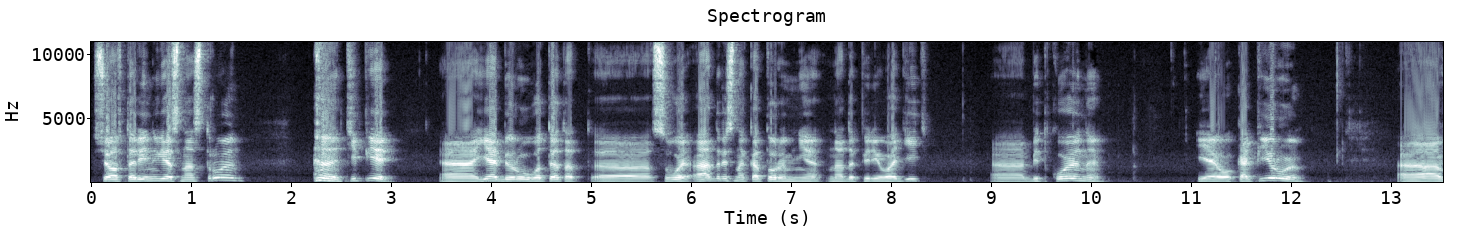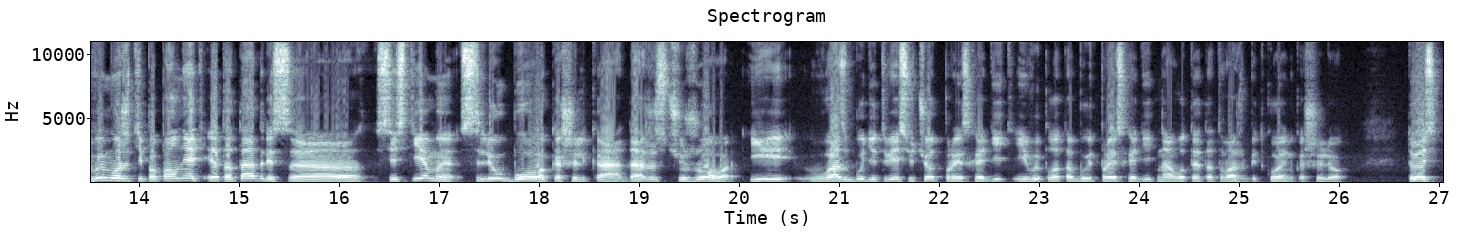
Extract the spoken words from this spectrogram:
Все, автореинвест настроен. Теперь э, я беру вот этот э, свой адрес, на который мне надо переводить биткоины. Я его копирую. Э, вы можете пополнять этот адрес э, системы с любого кошелька, даже с чужого. И у вас будет весь учет происходить и выплата будет происходить на вот этот ваш биткоин кошелек. То есть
